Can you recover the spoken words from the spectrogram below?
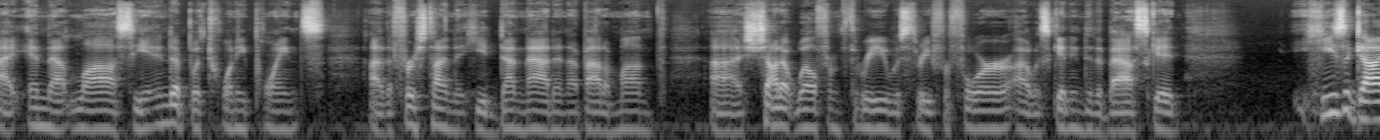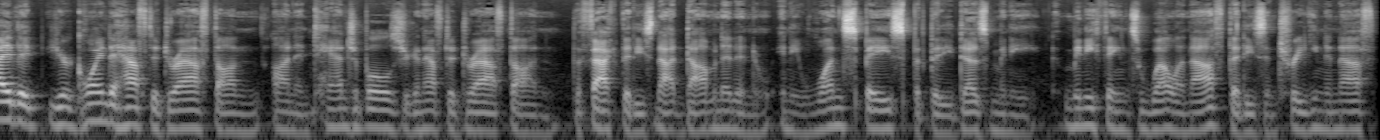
in that loss, he ended up with 20 points. the first time that he had done that in about a month. Uh, shot it well from three, was three for four. I was getting to the basket. He's a guy that you're going to have to draft on on intangibles. You're going to have to draft on the fact that he's not dominant in any one space, but that he does many many things well enough that he's intriguing enough.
